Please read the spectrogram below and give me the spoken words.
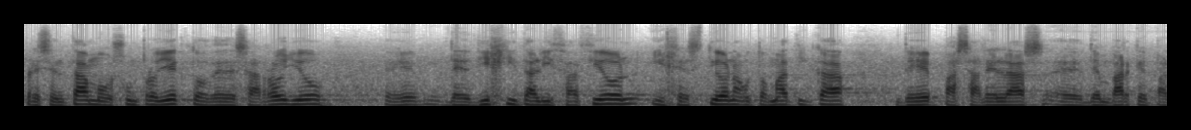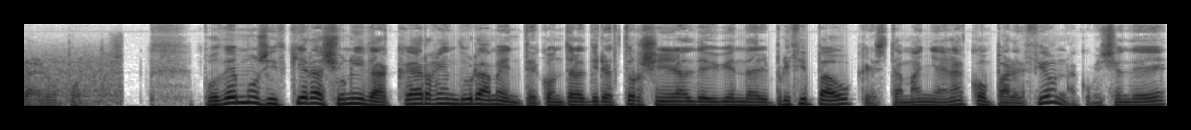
presentamos un proyecto de desarrollo eh, de digitalización y gestión automática de pasarelas eh, de embarque para aeropuertos. Podemos Izquierda Xunida carguen duramente contra el director general de Vivienda del Principado, que esta mañana compareció en la Comisión de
